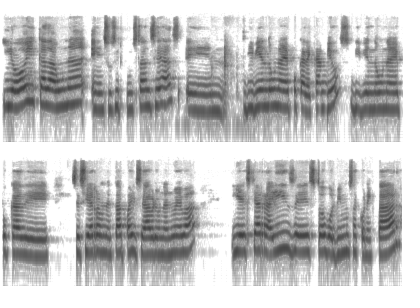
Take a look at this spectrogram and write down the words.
Y hoy cada una en sus circunstancias, em, viviendo una época de cambios, viviendo una época de se cierra una etapa y se abre una nueva. Y es que a raíz de esto volvimos a conectar,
